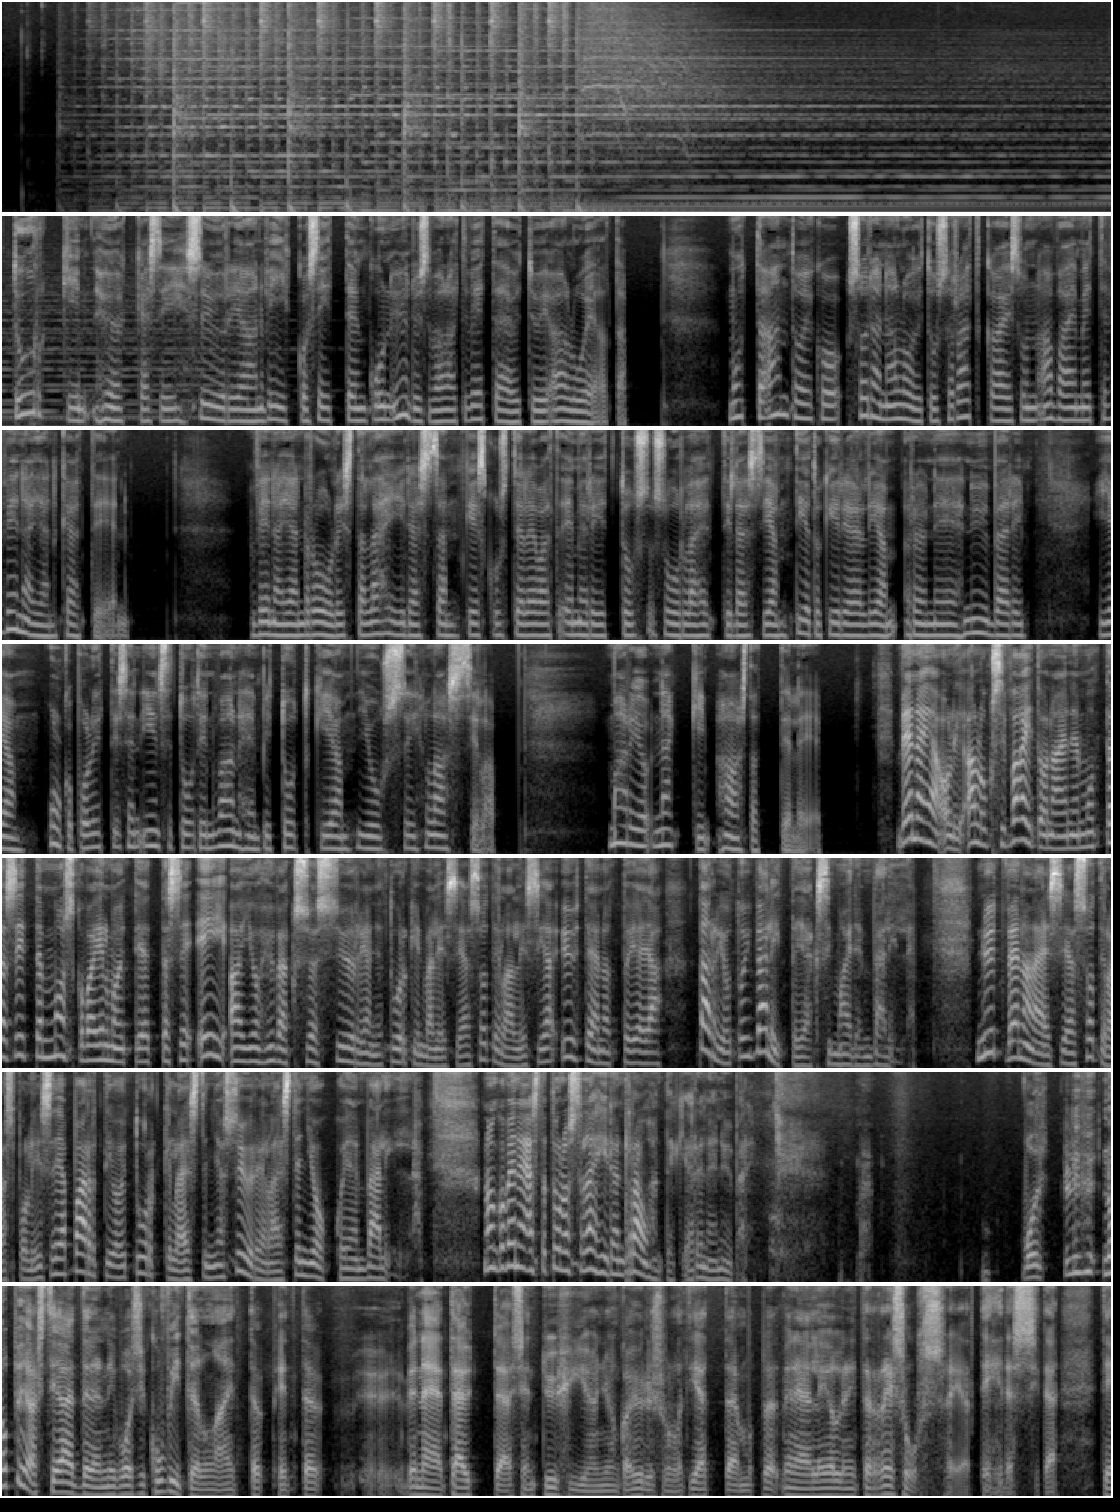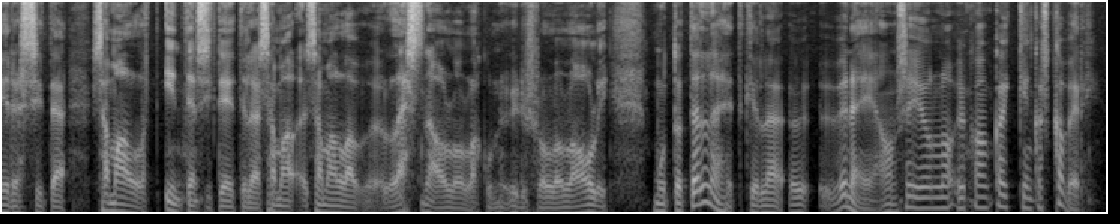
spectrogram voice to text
Turkki hyökkäsi Syyriaan viikko sitten, kun Yhdysvallat vetäytyi alueelta. Mutta antoiko sodan aloitus ratkaisun avaimet Venäjän käteen? Venäjän roolista lähi keskustelevat emeritus suurlähettiläs ja tietokirjailija René Nyberg ja ulkopoliittisen instituutin vanhempi tutkija Jussi Lassila. Mario Näkki haastattelee. Venäjä oli aluksi vaitonainen, mutta sitten Moskova ilmoitti, että se ei aio hyväksyä Syyrian ja Turkin välisiä sotilaallisia yhteenottoja ja tarjoutui välittäjäksi maiden välille. Nyt venäläisiä sotilaspoliiseja partioi turkkilaisten ja syyrialaisten joukkojen välillä. No onko Venäjästä tulossa lähi rauhantekijä René Nyberg? Voi, lyhy, nopeasti ajatellen, niin voisi kuvitella, että, että Venäjä täyttää sen tyhjön, jonka Yhdysvallat jättää, mutta Venäjällä ei ole niitä resursseja tehdä sitä, tehdä sitä samalla intensiteetillä, sama, samalla läsnäololla kuin Yhdysvalloilla oli. Mutta tällä hetkellä Venäjä on se, jolla, joka on kaikkien kanssa kaveri.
